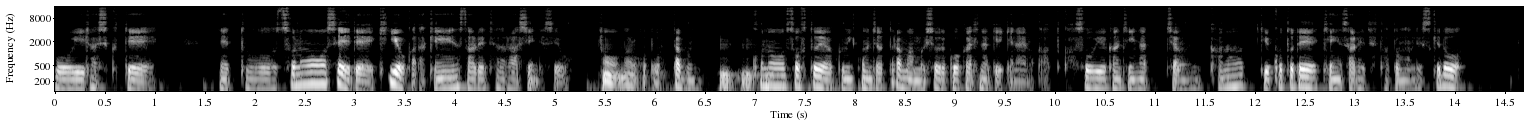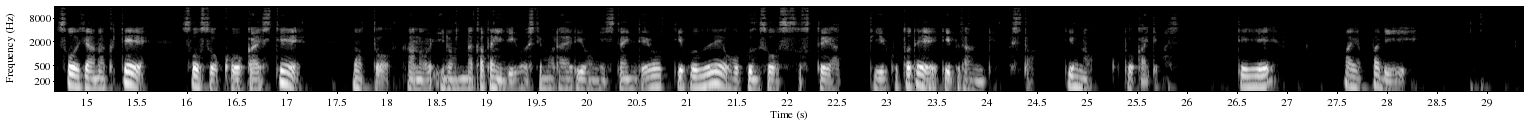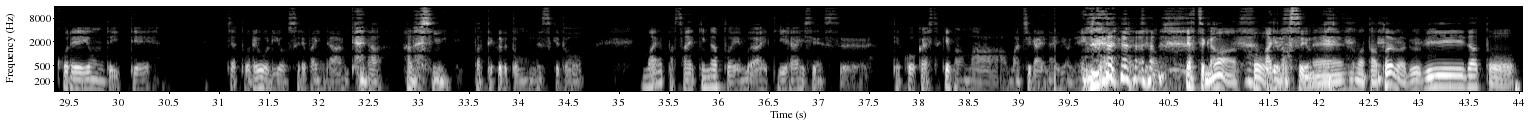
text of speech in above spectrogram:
多いらしくて、えっと、そのせいで企業から敬遠されてたらしいんですよ。おなるほど。多分、うんうん、このソフトウェアを組み込んじゃったら、まあ無償で公開しなきゃいけないのかとか、そういう感じになっちゃうかなっていうことで敬遠されてたと思うんですけど、そうじゃなくて、ソースを公開して、もっと、あの、いろんな方に利用してもらえるようにしたいんだよっていうことで、オープンソースソフトウェアっていうことでリブランディングしたっていうようなことを書いてました。で、まあやっぱり、これ読んでいて、じゃあどれを利用すればいいんだみたいな 話になってくると思うんですけど、まあやっぱ最近だと MIT ライセンスで公開しとけばまあ間違いないよね、みたいな感じのやつが。まありでますすよねね。まあ例えば Ruby だと、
